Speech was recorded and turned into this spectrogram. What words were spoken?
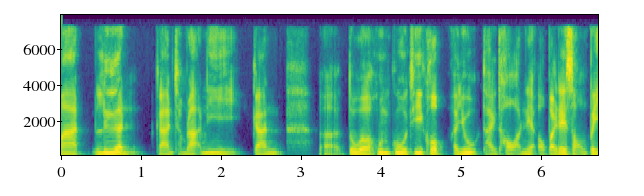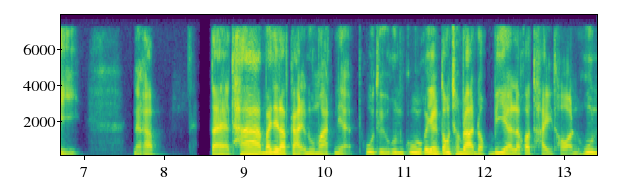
มารถเลื่อน การชำระหนี้การตัวหุ้นกู้ที่ครบอายุถ่ายถอนเนี่ยออกไปได้ 2 ปีนะครับ แต่ถ้าไม่ได้รับการอนุมัติเนี่ยผู้ถือหุ้นกู้ก็ยังต้องชำระดอกเบี้ย แล้วก็ถ่ายถอนหุ้น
